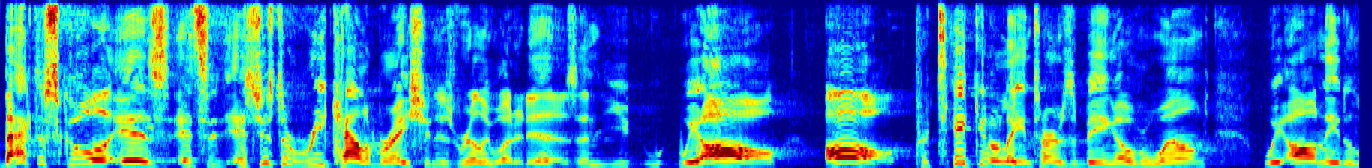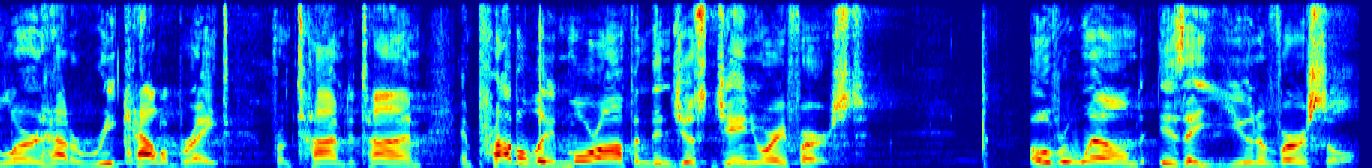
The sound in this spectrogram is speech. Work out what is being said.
Back to school is, it's, it's just a recalibration is really what it is. And you, we all, all, particularly in terms of being overwhelmed, we all need to learn how to recalibrate from time to time, and probably more often than just January 1st. Overwhelmed is a universal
